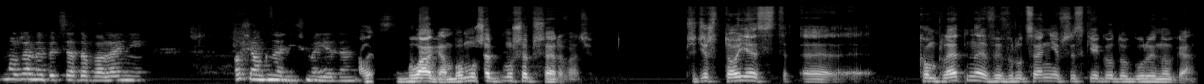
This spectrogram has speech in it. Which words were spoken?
możemy być zadowoleni. Osiągnęliśmy jeden. Ale błagam, bo muszę, muszę przerwać. Przecież to jest e, kompletne wywrócenie wszystkiego do góry nogami.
